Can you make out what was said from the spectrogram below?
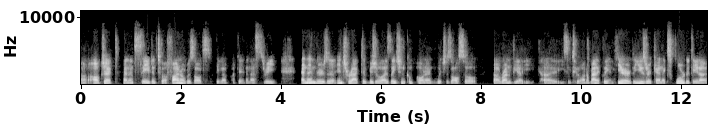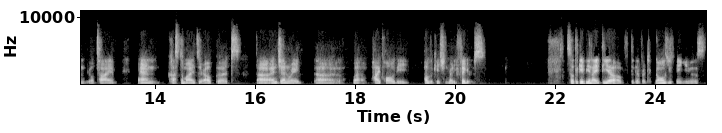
uh, object and then saved into a final results data in S3. And then there's an interactive visualization component, which is also uh, run via e, uh, EC2 automatically. And here the user can explore the data in real time and customize their outputs uh, and generate uh, high quality publication ready figures. So to give you an idea of the different technologies being used,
